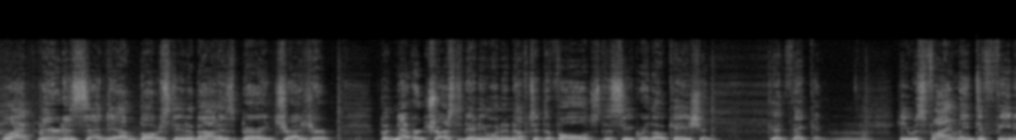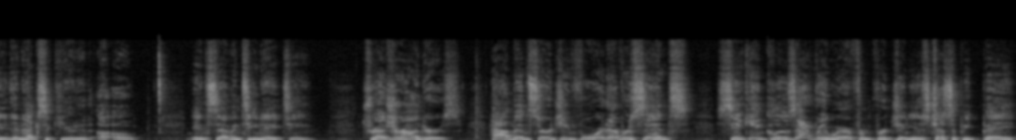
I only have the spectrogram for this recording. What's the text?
Blackbeard is said to have boasted about his buried treasure, but never trusted anyone enough to divulge the secret location. Good thinking. He was finally defeated and executed, uh oh, in 1718. Treasure hunters have been searching for it ever since, seeking clues everywhere from Virginia's Chesapeake Bay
